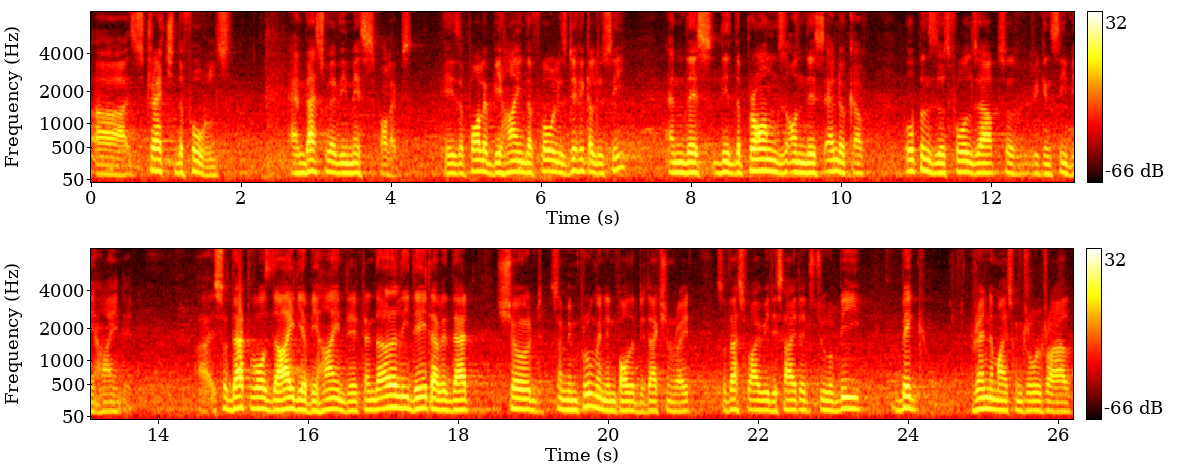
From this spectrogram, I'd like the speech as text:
uh, stretch the folds and that's where we miss polyps. Is a polyp behind the fold is difficult to see and this the, the prongs on this endocuff opens those folds up so we can see behind it. Uh, so that was the idea behind it and the early data with that showed some improvement in polyp detection rate. So that's why we decided to do a big, big randomized control trial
